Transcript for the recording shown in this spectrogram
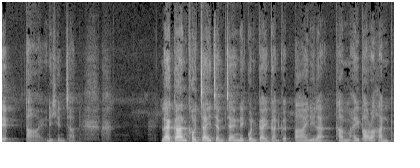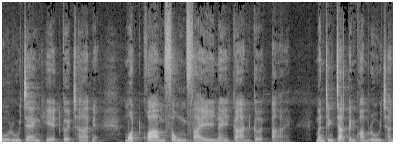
เจ็บตายนี่เห็นชัด และการเข้าใจแจ่มแจ้งในกลไกการเกิดตายนี่แหละทำให้พระอรหันต์ผู้รู้แจ้งเหตุเกิดชาติเนี่ยหมดความสงสัยในการเกิดตาย มันจึงจัดเป็นความรู้ชั้น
